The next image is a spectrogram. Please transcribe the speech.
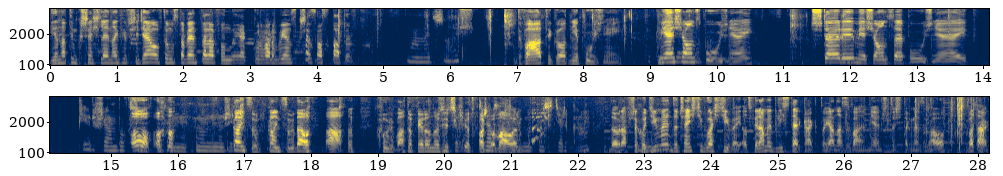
Ja na tym krześle najpierw siedziałem, a potem ustawiałem telefon, jak kurwa robiłem z krzesła statyw. Mamy coś. Dwa tygodnie później. Miesiąc później. Cztery miesiące później. Pierwszy unboxing. O, o. Mamy W nożyczki. końcu, w końcu udało. A, kurwa, dopiero nożyczki Dobra, odpakowałem. Teraz otwieramy blisterka. Dobra, przechodzimy do części właściwej. Otwieramy blisterka, jak to ja nazywałem. Nie wiem, czy to się tak nazywało. Chyba tak.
